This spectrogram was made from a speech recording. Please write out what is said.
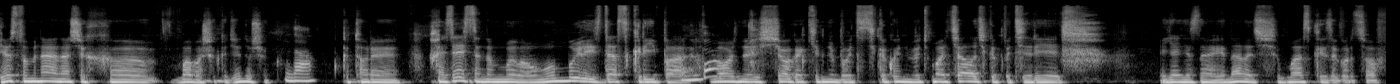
Я вспоминаю наших э, бабушек и дедушек. Да которые хозяйственным мылом умылись до скрипа. Да. Можно еще каким-нибудь, какой-нибудь мочалочкой потереть. Я не знаю, и на ночь маска из огурцов.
